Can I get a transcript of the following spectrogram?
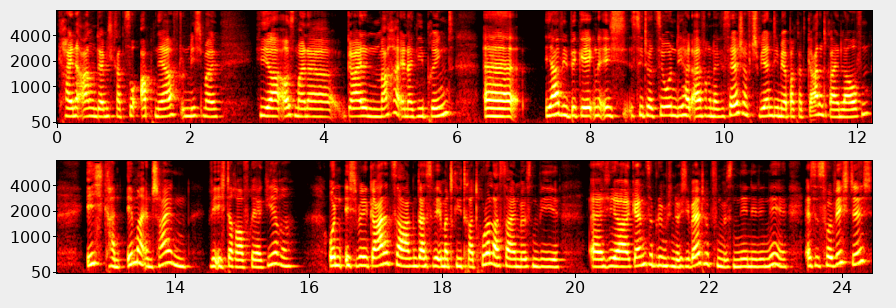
keine Ahnung, der mich gerade so abnervt und mich mal hier aus meiner geilen Macherenergie bringt. Äh, ja, wie begegne ich Situationen, die halt einfach in der Gesellschaft schweren, die mir aber gerade gar nicht reinlaufen. Ich kann immer entscheiden, wie ich darauf reagiere. Und ich will gar nicht sagen, dass wir immer Tritratrulala sein müssen, wie äh, hier Gänseblümchen durch die Welt hüpfen müssen. Nee, nee, nee, nee. Es ist voll wichtig,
